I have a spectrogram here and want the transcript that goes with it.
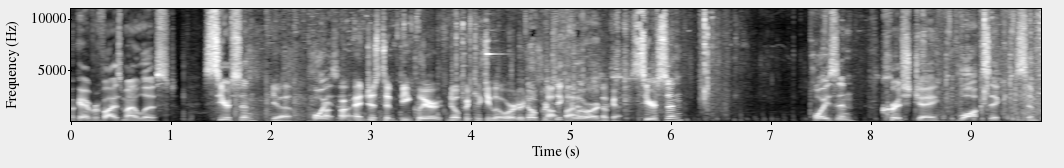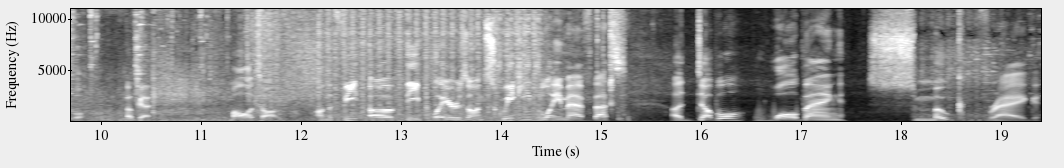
Okay, I've revised my list. syrsoN, Yeah. poizon. Uh, uh, and just to be clear, no particular order. no particular order. Okay. syrsoN, poizon, Chris J, Woxic, s1mple. Okay. Molotov. On the feet of the players on Squeaky, blameF. That's a double wallbang smoke frag.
